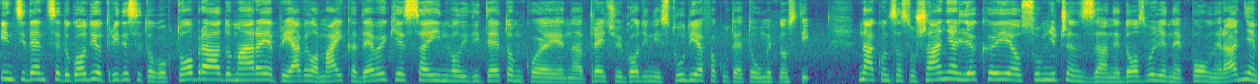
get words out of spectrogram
Incident se dogodio 30. oktobra, a domara je prijavila majka devojke sa invaliditetom koja je na trećoj godini studija Fakulteta umetnosti. Nakon saslušanja LJK je osumnjičen za nedozvoljene polne radnje,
